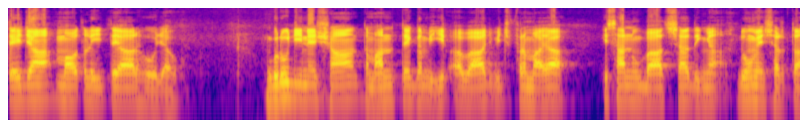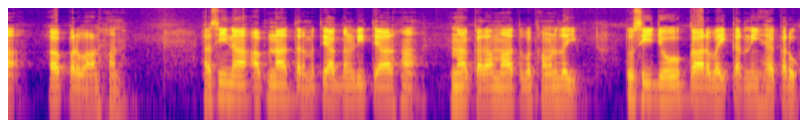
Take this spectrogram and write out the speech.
ਤੇ ਜਾਂ ਮੌਤ ਲਈ ਤਿਆਰ ਹੋ ਜਾਓ। ਗੁਰੂ ਜੀ ਨੇ ਸ਼ਾਂਤ ਮਨ ਤੇ ਗੰਭੀਰ ਆਵਾਜ਼ ਵਿੱਚ ਫਰਮਾਇਆ ਕਿ ਸਾਨੂੰ ਬਾਦਸ਼ਾਹ ਦੀਆਂ ਦੋਵੇਂ ਸ਼ਰਤਾਂ ਅਪਰਵਾਨ ਹਨ। ਅਸੀਂ ਨਾ ਆਪਣਾ ਧਰਮ ਤਿਆਗਣ ਲਈ ਤਿਆਰ ਹਾਂ, ਨਾ ਕਰਾਮਾਤ ਵਿਖਾਉਣ ਲਈ। ਤੁਸੀਂ ਜੋ ਕਾਰਵਾਈ ਕਰਨੀ ਹੈ ਕਰੋ।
